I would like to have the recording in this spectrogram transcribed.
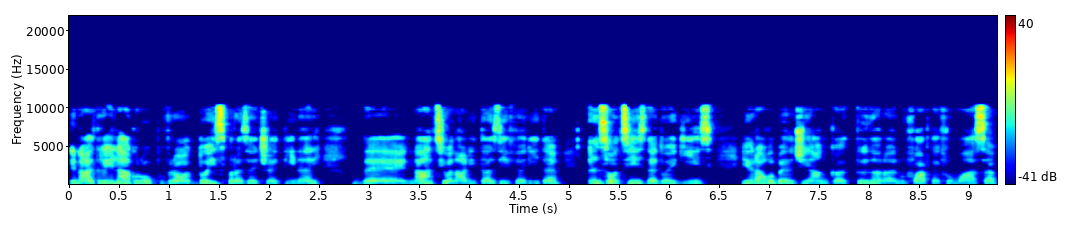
În al treilea grup, vreo 12 tineri de naționalități diferite, însoțiți de doi ghizi, era o belgiancă tânără, nu foarte frumoasă,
